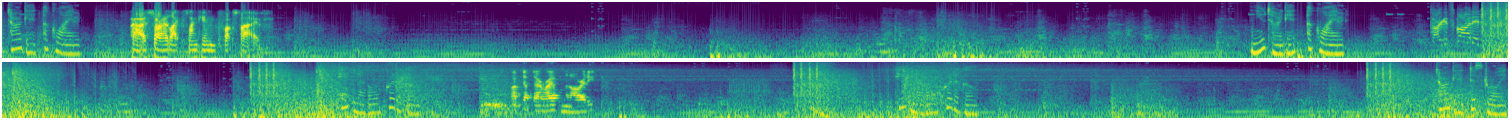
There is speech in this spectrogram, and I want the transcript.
Target acquired. Uh, I saw it like flanking Fox 5. Target acquired. Target spotted. Heat level critical. Fucked up that rifleman already. Heat level critical. Target destroyed.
